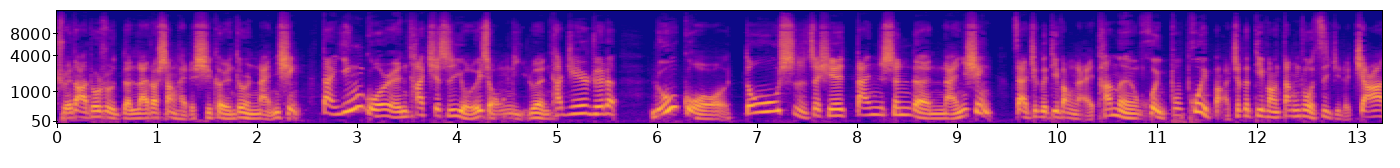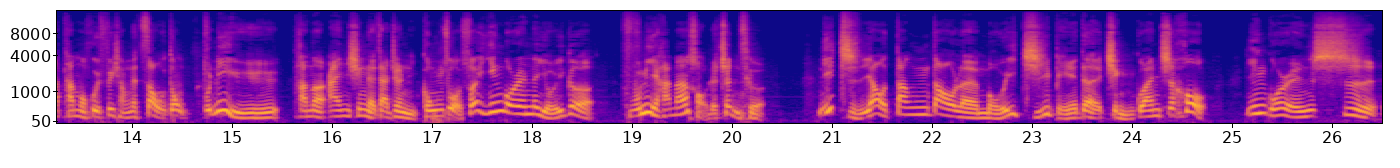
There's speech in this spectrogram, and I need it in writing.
绝大多数的来到上海的锡克人都是男性，但英国人他其实有一种理论，他其实觉得。如果都是这些单身的男性在这个地方来，他们会不会把这个地方当做自己的家？他们会非常的躁动，不利于他们安心的在这里工作。所以英国人呢有一个福利还蛮好的政策，你只要当到了某一级别的警官之后，英国人是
